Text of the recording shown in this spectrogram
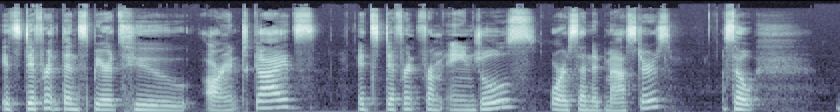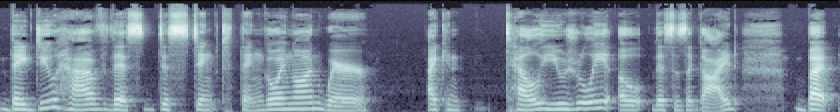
It's different than spirits who aren't guides. It's different from angels or ascended masters. So they do have this distinct thing going on where I can tell usually, oh, this is a guide but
